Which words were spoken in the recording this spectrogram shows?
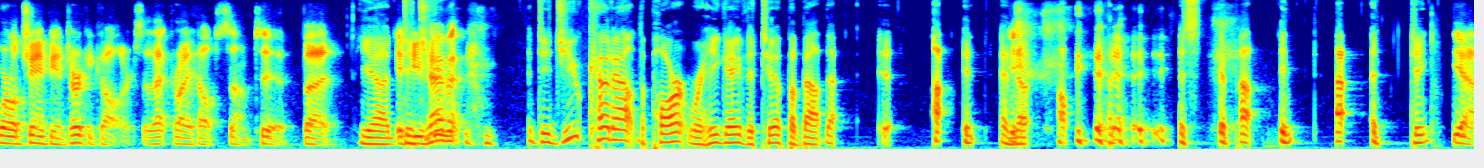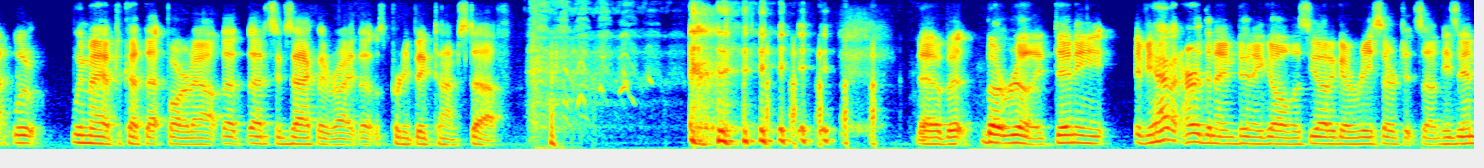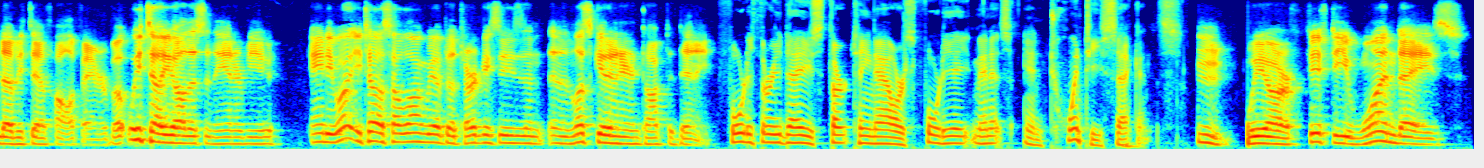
world champion turkey caller so that probably helps some too but Yeah. if did you, haven't Did you cut out the part where he gave the tip about the uh, it, and the it's uh, uh, uh, ding. yeah we, we may have to cut that part out that that's exactly right that was pretty big time stuff no, but but really, Denny. If you haven't heard the name Denny Gulvis, you ought to go research it some. He's an NWTF Hall of Famer. But we tell you all this in the interview. Andy, why don't you tell us how long we have till turkey season, and then let's get in here and talk to Denny. 43 days, 13 hours, 48 minutes, and 20 seconds. Mm. We are 51 days,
